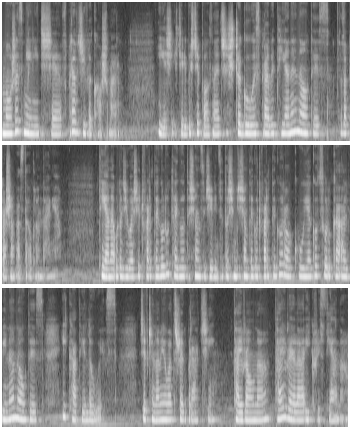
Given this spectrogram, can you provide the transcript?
może zmienić się w prawdziwy koszmar. Jeśli chcielibyście poznać szczegóły sprawy Tiany Notice, to zapraszam Was do oglądania. Tiana urodziła się 4 lutego 1984 roku jako córka Alvina Notice i Katy Lewis. Dziewczyna miała trzech braci: Tyrona, Tyrella i Christiana.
